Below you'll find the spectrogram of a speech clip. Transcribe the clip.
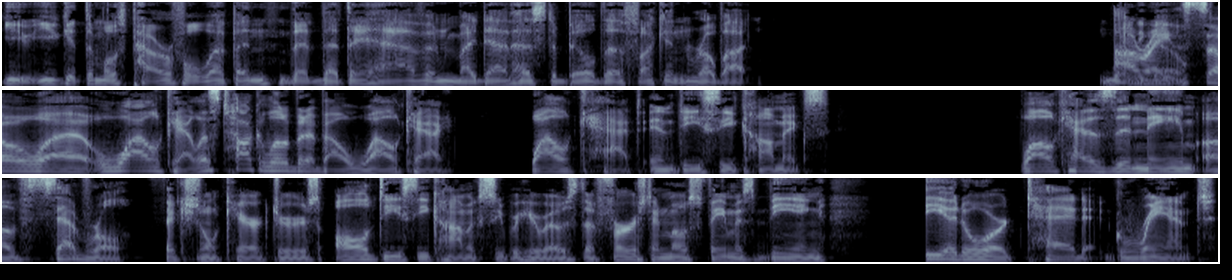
You you get the most powerful weapon that that they have, and my dad has to build a fucking robot. Way All right. go. So uh, Wildcat. Let's talk a little bit about Wildcat. Wildcat in DC Comics. Wildcat is the name of several fictional characters, all DC Comics superheroes. The first and most famous being Theodore Ted Grant,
